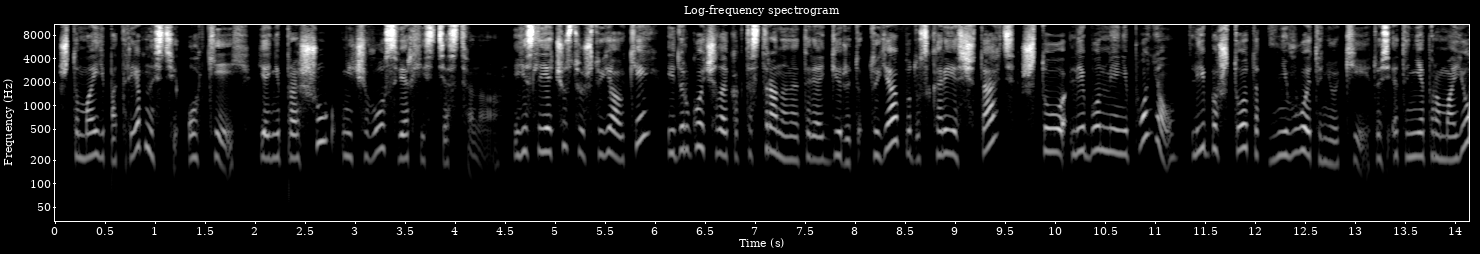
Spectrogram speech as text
что мои потребности окей. Я не прошу ничего сверхъестественного. И если я чувствую, что я окей, и другой человек как-то странно на это реагирует, то я буду скорее считать, что либо он меня не понял, либо что-то в него это не окей. То есть это не про мое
